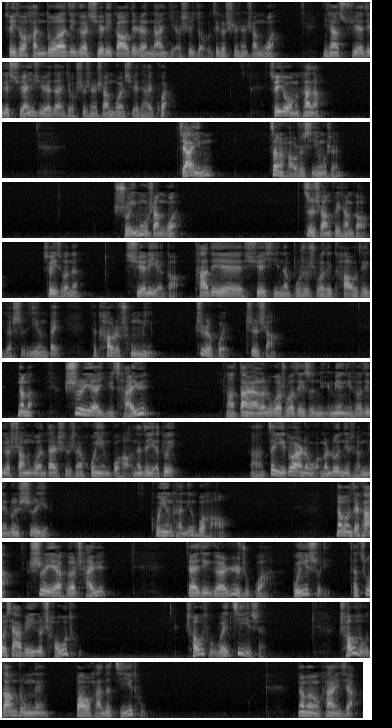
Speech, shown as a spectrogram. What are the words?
所以说很多这个学历高的人呢，也是有这个食神伤官。你像学这个玄学的，有食神伤官，学的还快。所以说我们看呐，甲乙木正好是喜用神，水木伤官。智商非常高，所以说呢，学历也高。他的学习呢，不是说的靠这个死记硬背，他靠着聪明、智慧、智商。那么事业与财运啊，当然了，如果说这是女命，你说这个伤官带食神，婚姻不好，那这也对啊。这一段呢，我们论的什么呢？论事业，婚姻肯定不好。那么再看事业和财运，在这个日主啊，癸水。它坐下为一个丑土，丑土为忌神，丑土当中呢包含着己土。那么我看一下，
